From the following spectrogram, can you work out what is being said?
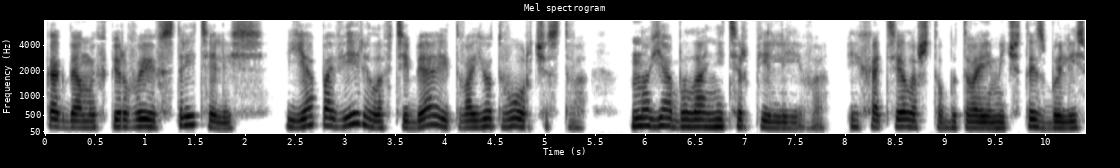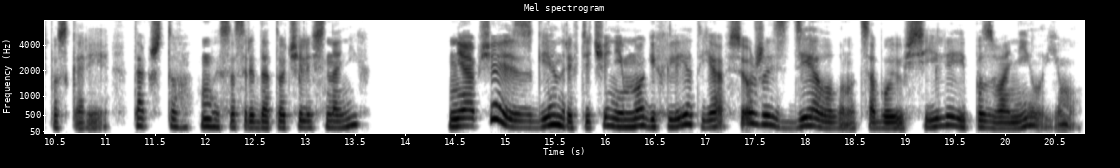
Когда мы впервые встретились, я поверила в тебя и твое творчество, но я была нетерпелива и хотела, чтобы твои мечты сбылись поскорее, так что мы сосредоточились на них. Не общаясь с Генри в течение многих лет, я все же сделала над собой усилие и позвонила ему.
